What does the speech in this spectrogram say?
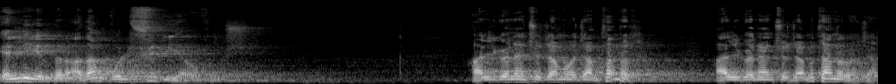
50 yıldır adam kulfü diye okumuş. Halil Gönen hocamı hocam tanır. Halil Gönen hocamı tanır hocam.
